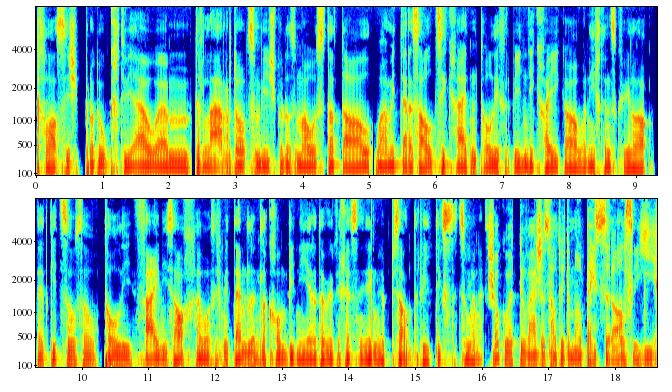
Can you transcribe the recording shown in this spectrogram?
klassische Produkte wie auch ähm, der Lardo zum Beispiel aus dem Austatal, wo auch mit dieser Salzigkeit eine tolle Verbindung kann eingehen kann, wo ich dann das Gefühl habe, dort gibt es so, so tolle, feine Sachen Sachen, die sich mit dem kombinieren da würde ich jetzt nicht irgendetwas anderweitiges dazu nehmen. Schon gut, du weißt es halt wieder mal besser als ich.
